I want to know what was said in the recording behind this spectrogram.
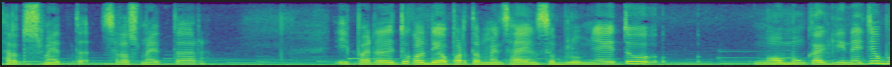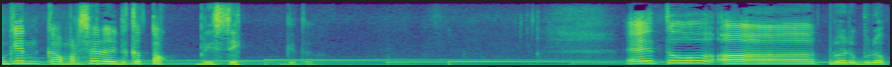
100 meter 100 meter. Ih padahal itu kalau di apartemen saya yang sebelumnya itu ngomong kayak gini aja mungkin kamar saya udah diketok berisik gitu. Itu uh, 2020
